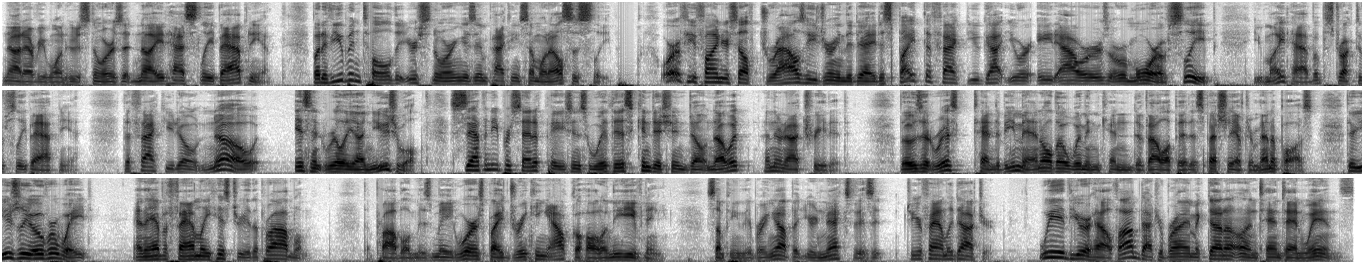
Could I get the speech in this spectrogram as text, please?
Not everyone who snores at night has sleep apnea, but if you've been told that your snoring is impacting someone else's sleep, or if you find yourself drowsy during the day despite the fact you got your eight hours or more of sleep, you might have obstructive sleep apnea. The fact you don't know isn't really unusual. 70% of patients with this condition don't know it and they're not treated. Those at risk tend to be men, although women can develop it, especially after menopause. They're usually overweight and they have a family history of the problem. The problem is made worse by drinking alcohol in the evening, something to bring up at your next visit to your family doctor. With your health, I'm Dr. Brian McDonough on 1010 Wins.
